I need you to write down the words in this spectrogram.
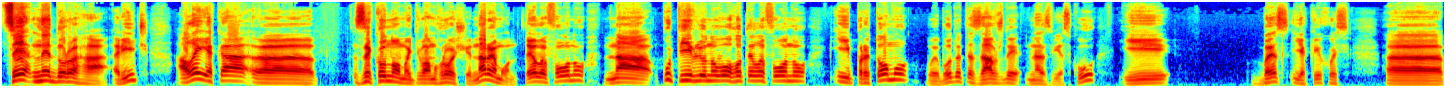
Це недорога річ, але яка е, зекономить вам гроші на ремонт телефону, на купівлю нового телефону, і при тому ви будете завжди на зв'язку і без якихось. Е,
